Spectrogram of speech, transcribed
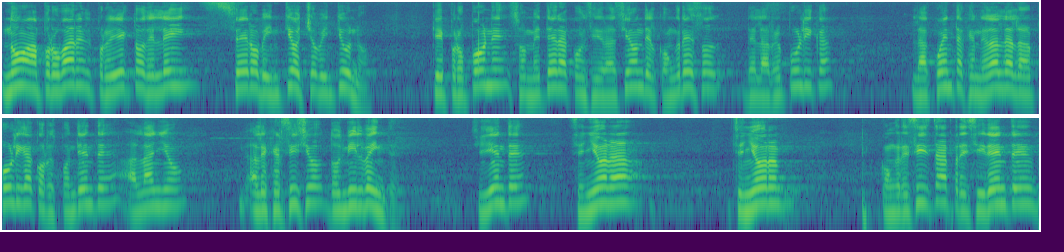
no aprobar el proyecto de ley 02821 que propone someter a consideración del Congreso de la República la cuenta general de la República correspondiente al año al ejercicio 2020. Siguiente, señora señor congresista, presidente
